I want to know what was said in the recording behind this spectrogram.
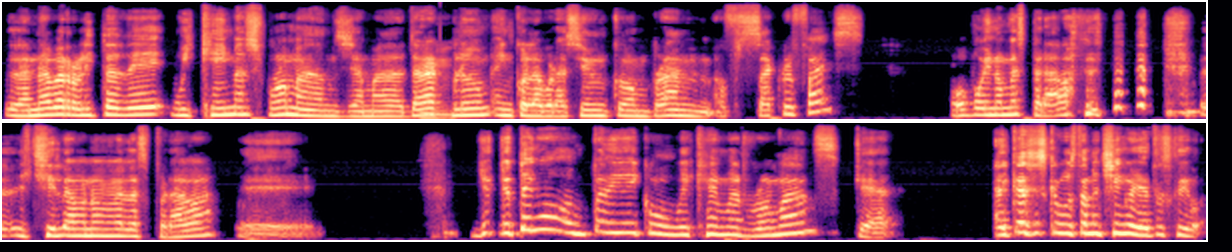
la nueva rolita de We Came as Romance llamada Dark Mm. Bloom en colaboración con Brand of Sacrifice. Oh, boy, no me esperaba. El chile aún no me la esperaba. Eh, yo, yo tengo un pedido ahí con We Came as Romance que hay casos que me gustan un chingo y otros que digo,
